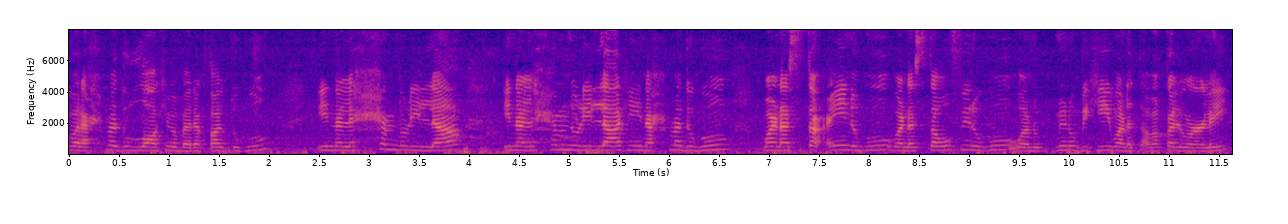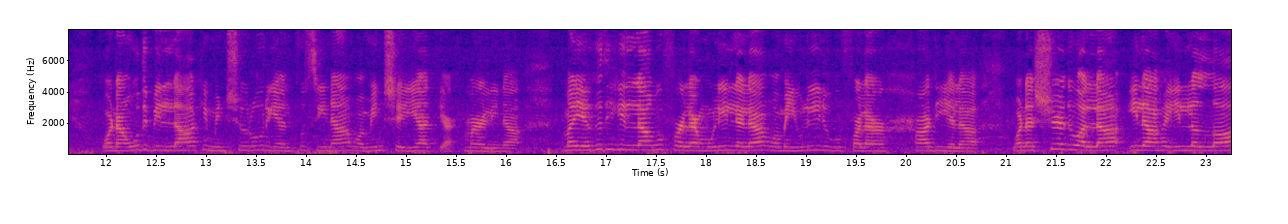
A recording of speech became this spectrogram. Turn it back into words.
ورحمة الله وبركاته إن الحمد لله إن الحمد لله نحمده ونستعينه ونستغفره ونؤمن به ونتوكل عليه ونعوذ بالله من شرور أنفسنا ومن سيئات أعمالنا ما يهده الله فلا مضل له ومن يضلل فلا هادي له ونشهد أن لا إله إلا الله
